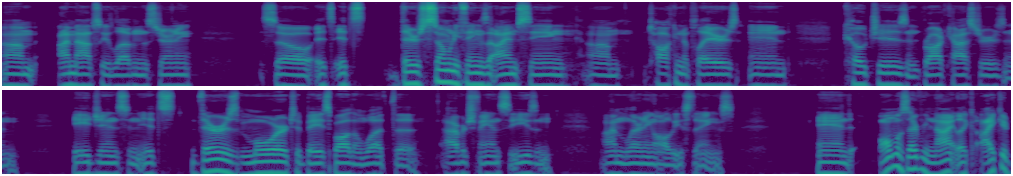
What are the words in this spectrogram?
Um, I'm absolutely loving this journey. So it's it's there's so many things that I'm seeing, um, talking to players and coaches and broadcasters and agents, and it's there is more to baseball than what the average fan sees, and I'm learning all these things. And almost every night, like I could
